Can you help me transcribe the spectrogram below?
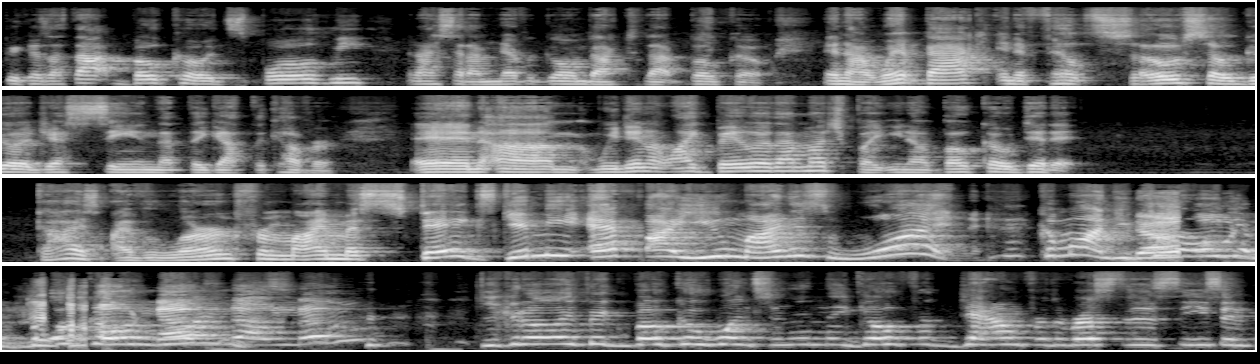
because I thought Boko had spoiled me, and I said I'm never going back to that Boko. And I went back, and it felt so so good just seeing that they got the cover. And um, we didn't like Baylor that much, but you know Boko did it. Guys, I've learned from my mistakes. Give me FIU minus one. Come on, you No, can only no, get Boko no, once. no, no. You can only pick Boko once, and then they go for down for the rest of the season.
